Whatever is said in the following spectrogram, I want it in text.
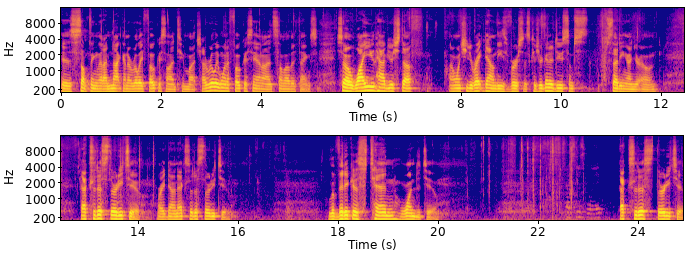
is something that I'm not going to really focus on too much. I really want to focus in on some other things. So, why you have your stuff, I want you to write down these verses because you're going to do some studying on your own. Exodus 32. Write down Exodus 32. Leviticus 10 1 to 2. Exodus 32.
